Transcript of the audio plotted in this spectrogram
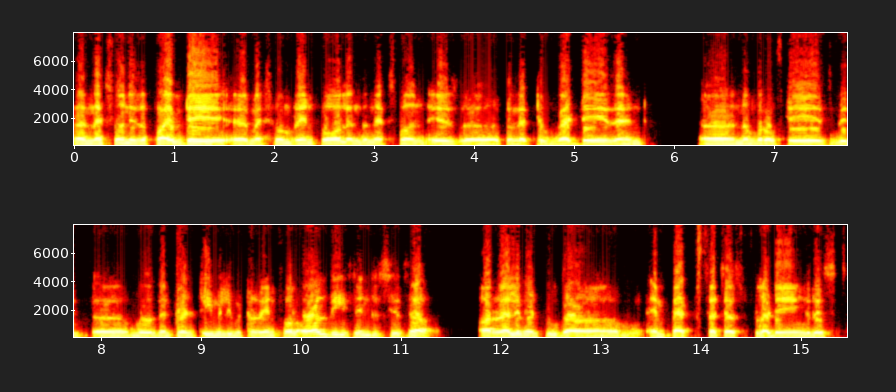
Uh, next one is a five day uh, maximum rainfall, and the next one is uh, convective wet days and uh, number of days with uh, more than 20 millimeter rainfall. All these indices are, are relevant to the impacts such as flooding, risks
